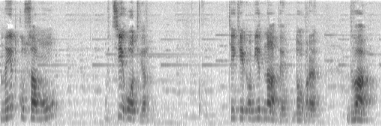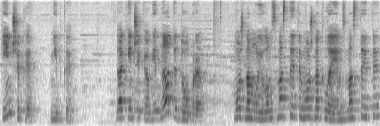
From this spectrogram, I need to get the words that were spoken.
нитку саму в цей отвір. Тільки об'єднати добре два кінчики нітки. Два кінчики об'єднати добре. Можна милом змастити, можна клеєм змастити.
